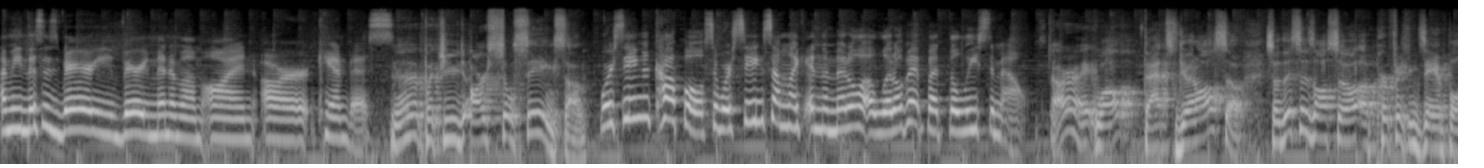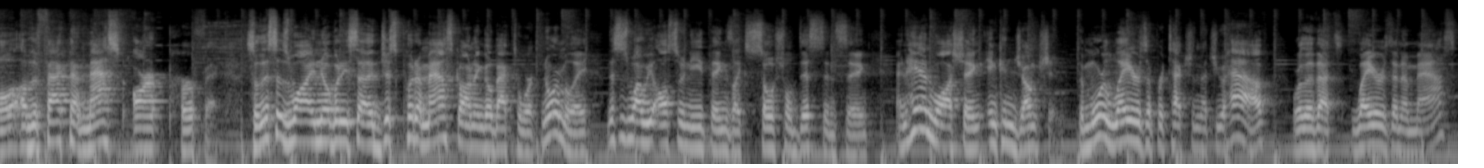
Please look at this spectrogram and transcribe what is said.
I mean, this is very, very minimum on our canvas. Yeah, but you are still seeing some. We're seeing a couple, so we're seeing some like in the middle a little bit, but the least amount. All right, well, that's good also. So this is also a perfect example of the fact that masks aren't perfect. So this is why nobody said just put a mask on and go back to work normally. This is why we also need things like social distancing and hand washing in conjunction. The more layers of protection that you have, whether that's layers in a mask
